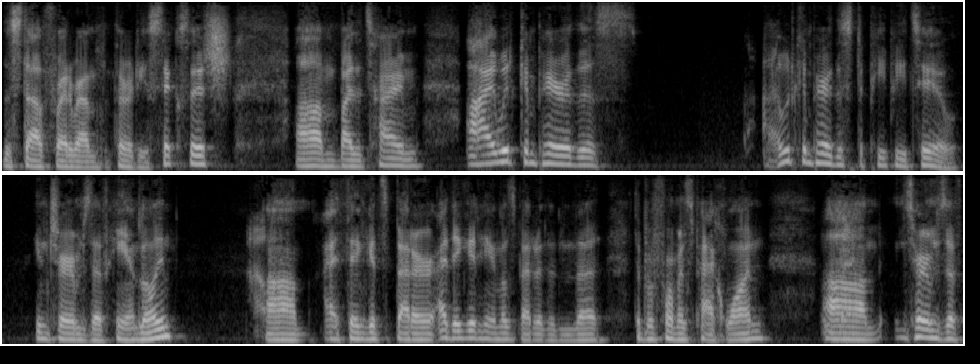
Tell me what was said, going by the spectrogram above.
the stuff right around 36 ish. Um, by the time I would compare this, I would compare this to PP2 in terms of handling. Um, I think it's better. I think it handles better than the the Performance Pack One. Okay. Um, in terms of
